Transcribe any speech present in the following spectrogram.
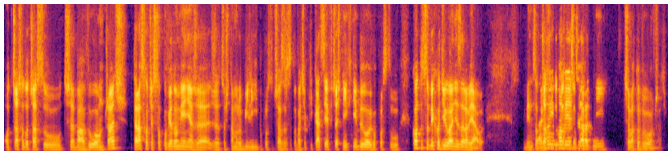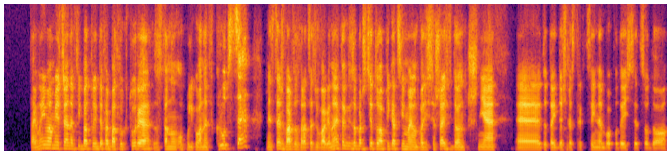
od czasu do czasu trzeba wyłączać. Teraz chociaż są powiadomienia, że, że coś tam robili i po prostu trzeba zresetować aplikację. Wcześniej ich nie było i po prostu koty sobie chodziły, a nie zarabiały. Więc od Tak, no czasu i do czasu jeszcze- parę dni trzeba to wyłączać. Tak, no i mamy jeszcze NFT Battle i DeFi Battle, które zostaną opublikowane wkrótce, więc też warto zwracać uwagę. No jak tak zobaczycie, to aplikacje mają 26, widocznie e, tutaj dość restrykcyjne było podejście co do,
